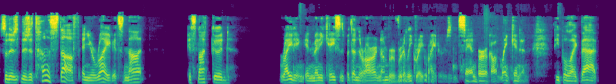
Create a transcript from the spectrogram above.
So there's there's a ton of stuff, and you're right. It's not it's not good writing in many cases, but then there are a number of really great writers and Sandburg on Lincoln and people like that.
